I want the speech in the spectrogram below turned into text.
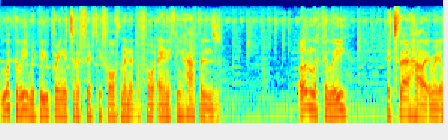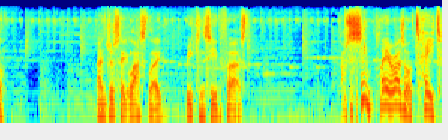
Luckily, we do bring it to the 54th minute before anything happens. Unluckily, it's their highlight reel. And just like last leg, we concede first. That was the same player as well, Tate.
